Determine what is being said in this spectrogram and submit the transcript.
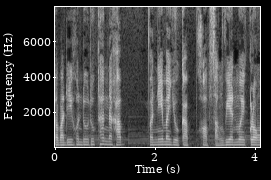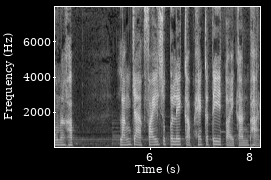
สวัสดีคนดูทุกท่านนะครับ วันนี้มาอยู่กับขอบสังเวียนมวยกรงนะครับ หลังจากไฟซุปเปอร์เล็กกับแฮกเกอร์ตี้ต่อยกันผ่าน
